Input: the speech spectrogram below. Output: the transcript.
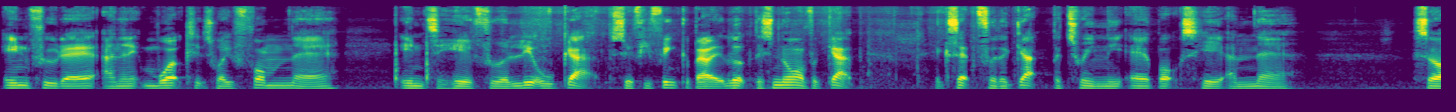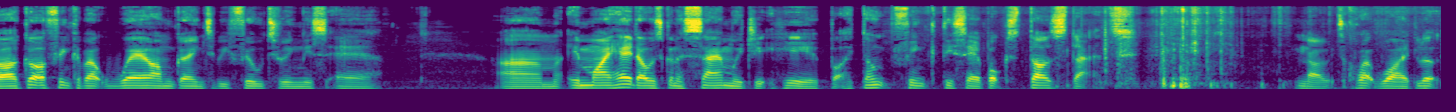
in through there and then it works its way from there into here through a little gap. So if you think about it look there's no other gap except for the gap between the airbox here and there. So I've got to think about where I'm going to be filtering this air. Um, in my head I was going to sandwich it here but I don't think this airbox does that. No it's quite wide look.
